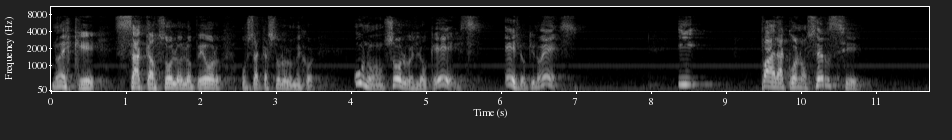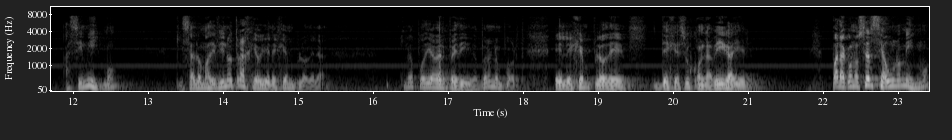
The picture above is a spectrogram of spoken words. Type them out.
No es que saca solo lo peor o saca solo lo mejor. Uno solo es lo que es, es lo que uno es. Y para conocerse a sí mismo, quizá lo más difícil, no traje hoy el ejemplo de la... No podía haber pedido, pero no importa. El ejemplo de, de Jesús con la viga y el... Para conocerse a uno mismo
